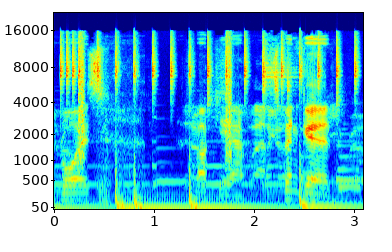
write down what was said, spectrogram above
Boys. Fuck yeah. It's been good.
